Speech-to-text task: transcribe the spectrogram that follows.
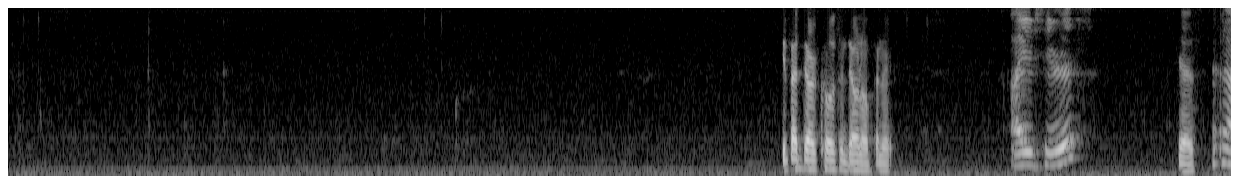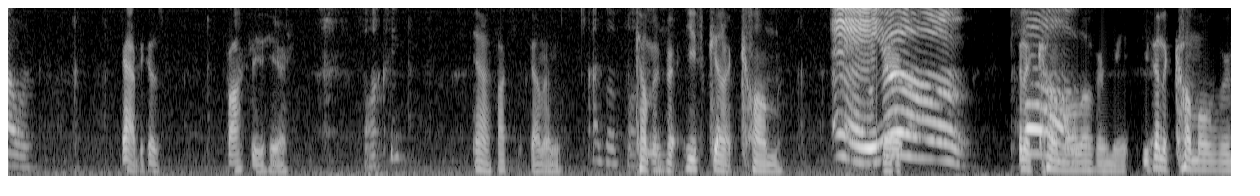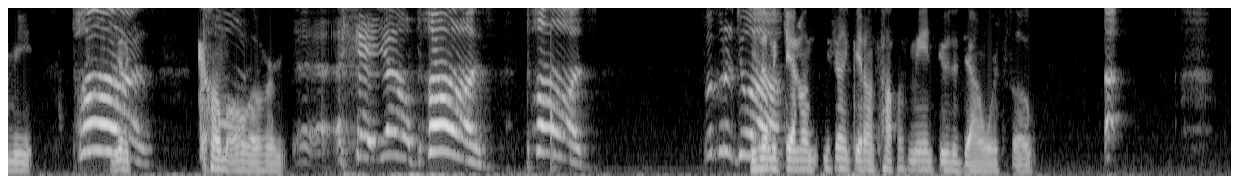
Leave that door closed and don't open it. Are you serious? Yes. Power. Yeah, because Foxy's here. Foxy? Yeah, Foxy's coming. I love Foxy. Coming. He's gonna come. Hey There. yo! He's gonna Pause. come all over me. He's gonna come over me. Pause. Come all over me. Uh, hey yo! Pause. Pause. We're gonna do He's gonna get on. He's gonna get on top of me and do the downward slope. Uh,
